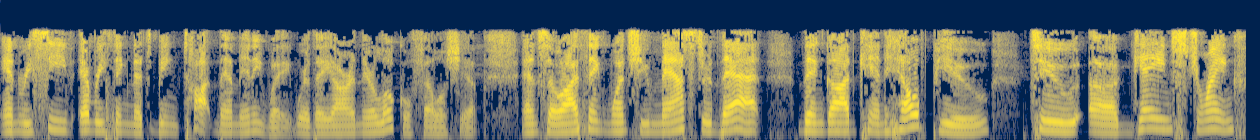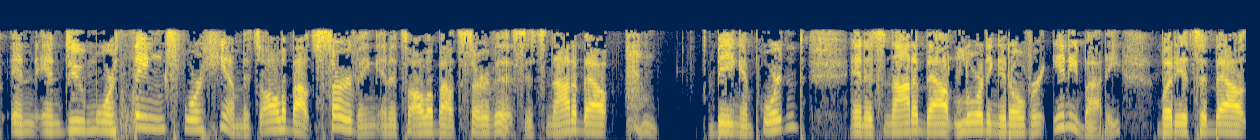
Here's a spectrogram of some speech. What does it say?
and receive everything that's being taught them anyway where they are in their local fellowship. And so I think once you master that, then God can help you to uh, gain strength and, and do more things for Him. It's all about serving and it's all about service. It's not about being important and it's not about lording it over anybody but it's about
